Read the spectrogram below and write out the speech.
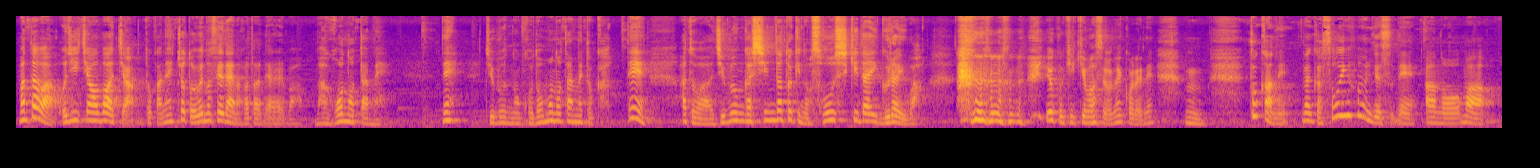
またはおじいちゃんおばあちゃんとかねちょっと上の世代の方であれば孫のためね、自分の子供のためとか。であとは自分が死んだ時の葬式代ぐらいは。よく聞きますよねこれね。うん、とかねなんかそういうふうにですねあのま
